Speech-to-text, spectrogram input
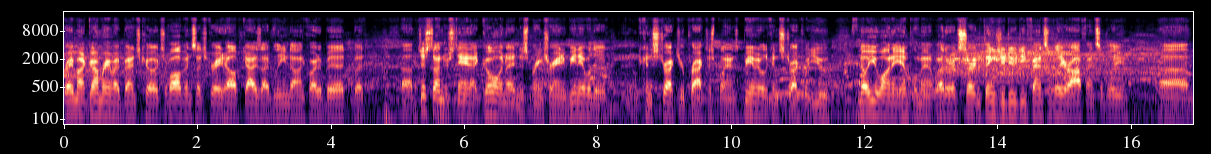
Ray Montgomery, my bench coach, have all been such great help. Guys I've leaned on quite a bit, but um, just to understand, like going into spring training, being able to construct your practice plans, being able to construct what you know you want to implement, whether it's certain things you do defensively or offensively. Um,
